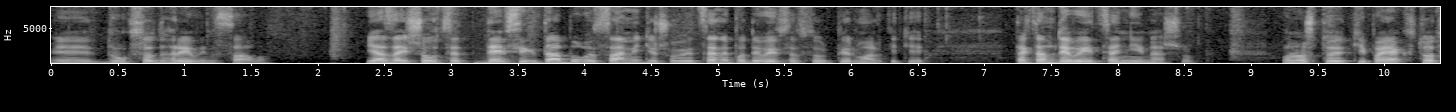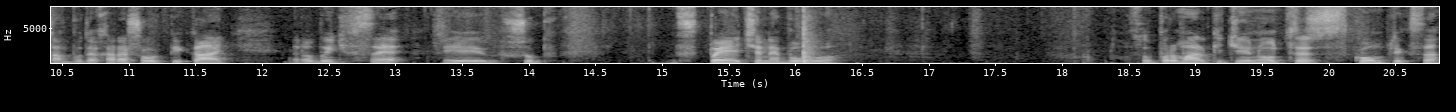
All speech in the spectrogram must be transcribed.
э, 200 гривень сало. Я зайшов, це де завжди були самі дешеві ціни, подивився в супермаркеті. Так там дивиться ні на що. Воно ж то, типа, як хто там буде хорошо впікати, робити все, е, щоб впечене було. В супермаркеті, ну, це ж з комплекса.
